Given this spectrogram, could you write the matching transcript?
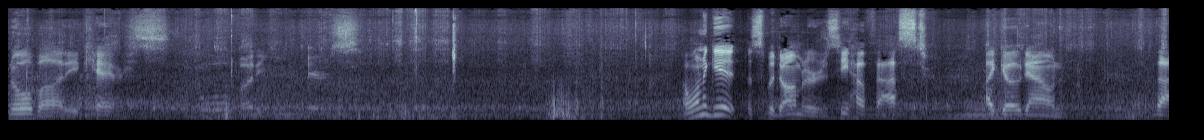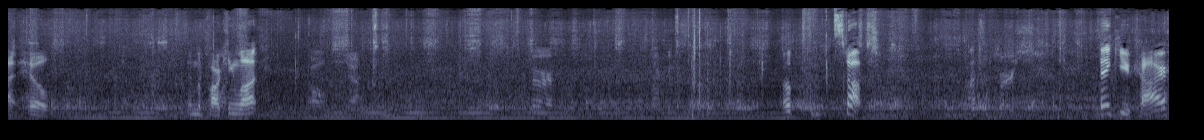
Nobody cares. Nobody cares. I want to get a speedometer to see how fast I go down that hill in the parking lot. Oh, yeah. Sure. Not gonna stop. Oh, stopped. That's a first. Thank you, car.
